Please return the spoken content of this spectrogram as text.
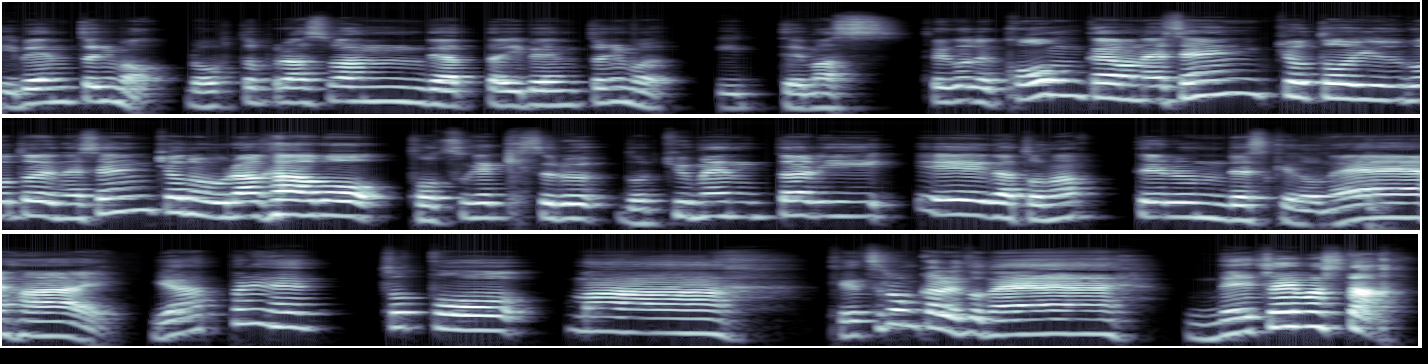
イベントにも、ロフトプラスワンであったイベントにも行ってます。ということで、今回はね、選挙ということでね、選挙の裏側を突撃するドキュメンタリー映画となってるんですけどね、はい。やっぱりね、ちょっと、まあ、結論から言うとね、寝ちゃいました。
